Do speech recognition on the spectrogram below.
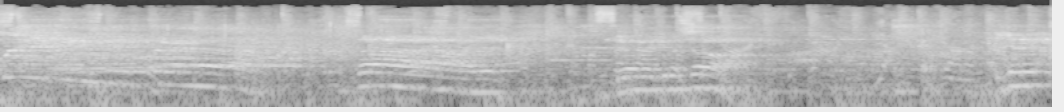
ブリーンさあ、両方行きましょう。いける。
